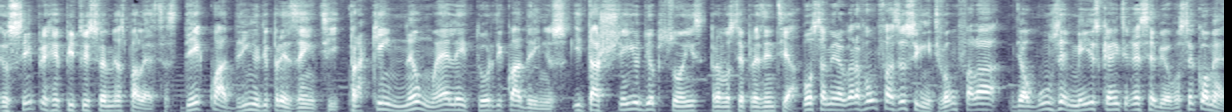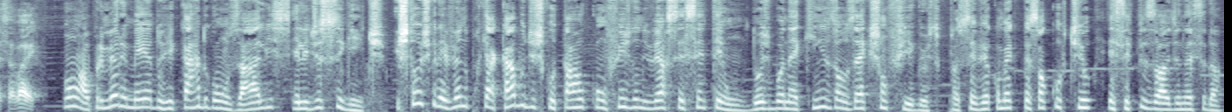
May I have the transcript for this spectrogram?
eu sempre repito isso nas minhas palestras. Dê quadrinho de presente para quem não é leitor de quadrinhos e tá cheio de opções para você presentear. Bom, Samir, agora vamos fazer o seguinte, vamos falar de alguns e-mails que a gente recebeu. Você começa, vai. Vamos lá, o primeiro e-mail é do Ricardo Gonzalez. Ele diz o seguinte: Estou escrevendo porque acabo de escutar o Confins do Universo 61, dois bonequinhos aos action figures, pra você ver como é que o pessoal curtiu esse episódio, né, Cidão?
